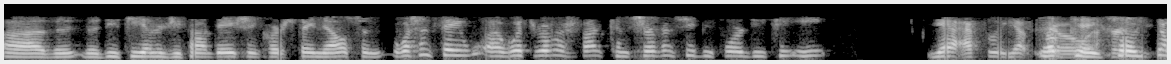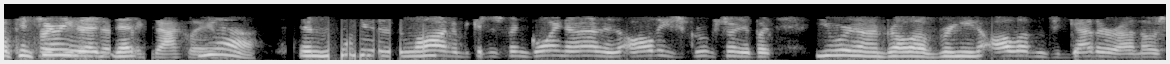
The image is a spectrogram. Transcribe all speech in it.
uh, the the DTE Energy Foundation. Of course, Faye Nelson wasn't Faye uh, with Riverfront Conservancy before DTE. Yeah, absolutely. Yep. So okay, so, so considering that, that exactly. Yeah, and moving long because it's been going on and all these groups doing it, but you were an umbrella of bringing all of them together on those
